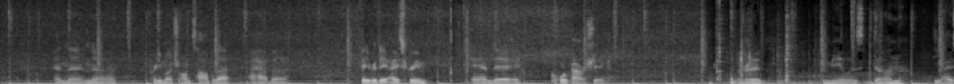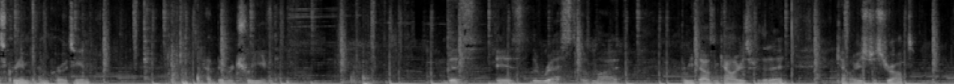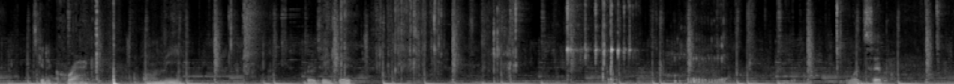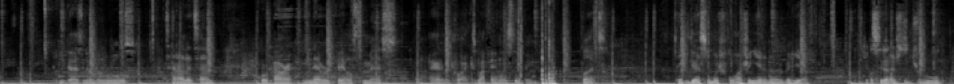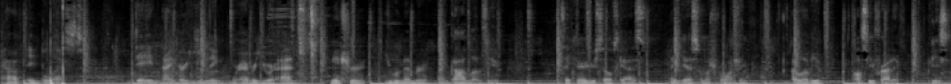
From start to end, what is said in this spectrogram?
And then uh, pretty much on top of that, I have a favorite day ice cream and a core power shake. All right, the meal is done. The ice cream and protein have been retrieved. This is the rest of my 3,000 calories for the day. Calories just dropped. Get a crack on the protein shake. One sip. You guys know the rules. 10 out of 10. Core power never fails to miss. I gotta be quiet because my family's sleeping. But thank you guys so much for watching yet another video. You'll see that I just drooled. Have a blessed day, night, or evening, wherever you are at make sure you remember that God loves you. Take care of yourselves, guys. Thank you guys so much for watching. I love you. I'll see you Friday. Peace.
